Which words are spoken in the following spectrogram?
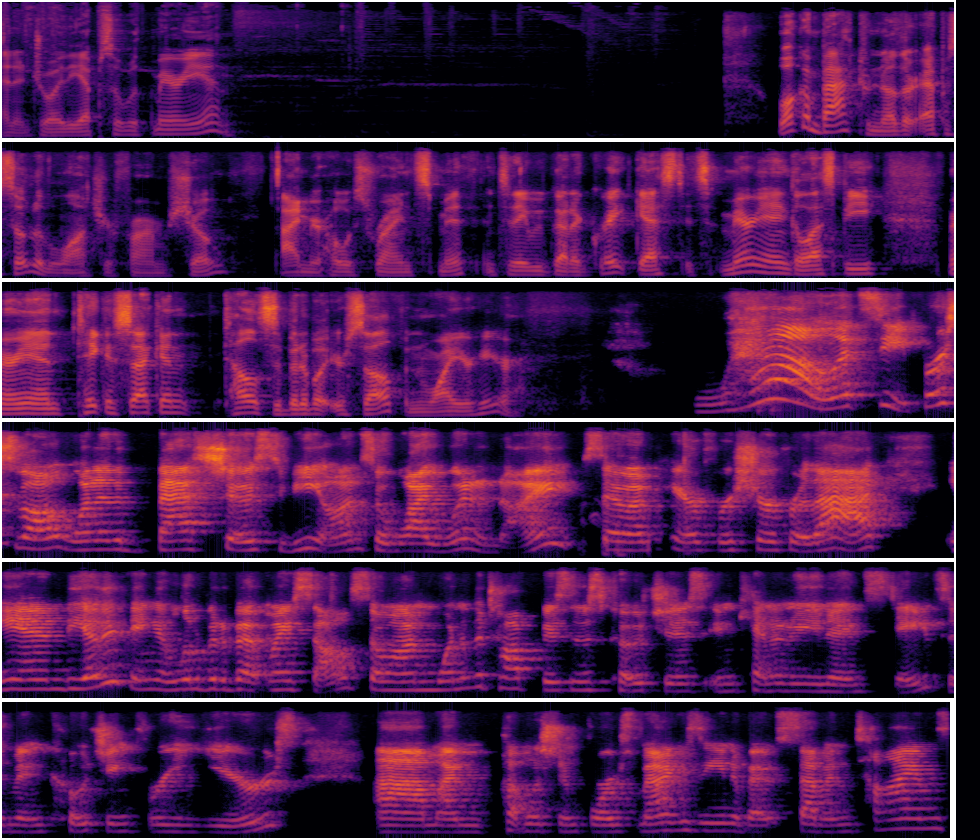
and enjoy the episode with Marianne. Welcome back to another episode of the Launch Your Farm Show. I'm your host, Ryan Smith, and today we've got a great guest. It's Marianne Gillespie. Marianne, take a second, tell us a bit about yourself and why you're here. Well, let's see. First of all, one of the best shows to be on. So why wouldn't I? So I'm here for sure for that. And the other thing, a little bit about myself. So I'm one of the top business coaches in Canada, United States. I've been coaching for years. Um, I'm published in Forbes magazine about seven times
